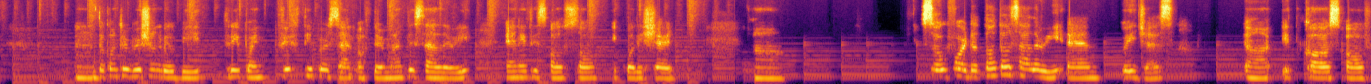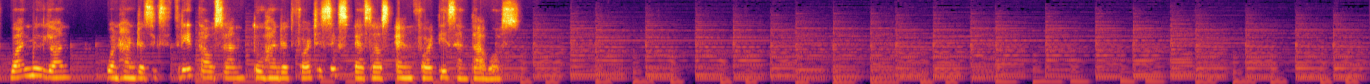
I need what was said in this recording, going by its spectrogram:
um, the contribution will be 3.50% of their monthly salary and it is also equally shared. Uh, so for the total salary and wages, uh, it costs of 1 million 163,246 pesos and 40 centavos.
